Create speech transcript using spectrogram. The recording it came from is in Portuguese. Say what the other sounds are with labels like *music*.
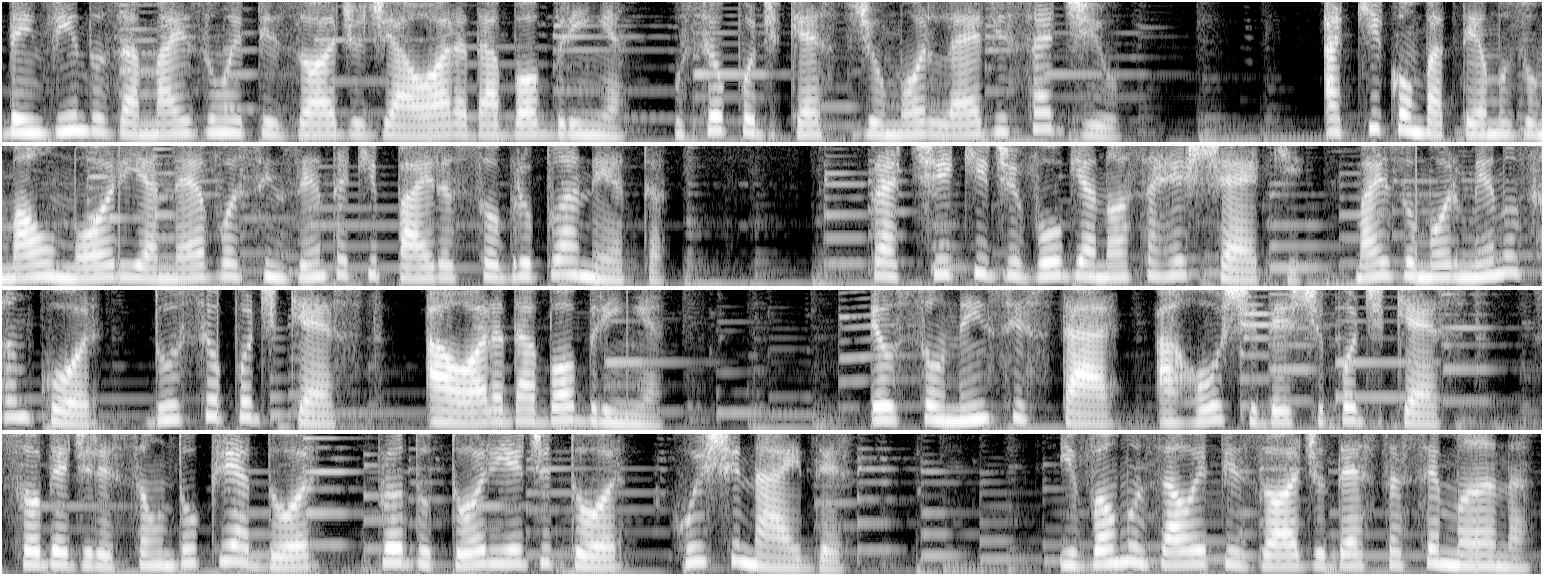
Bem-vindos a mais um episódio de A Hora da Abobrinha, o seu podcast de humor leve e sadio. Aqui combatemos o mau humor e a névoa cinzenta que paira sobre o planeta. Pratique e divulgue a nossa hashtag, mais humor menos rancor, do seu podcast, A Hora da Abobrinha. Eu sou Nancy Star, a host deste podcast, sob a direção do criador, produtor e editor, Rui Schneider. E vamos ao episódio desta semana.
